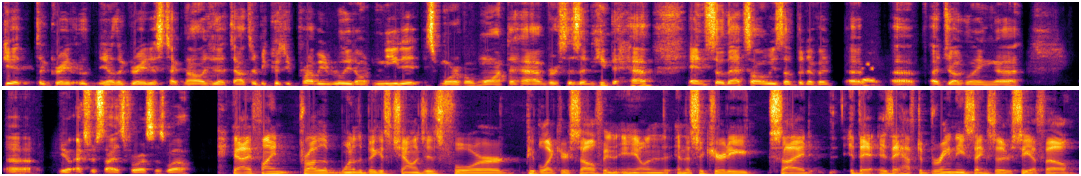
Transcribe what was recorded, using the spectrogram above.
get the great you know the greatest technology that's out there because you probably really don't need it. It's more of a want to have versus a need to have. And so that's always a bit of a a, right. a, a juggling uh, uh, you know exercise for us as well. Yeah, I find probably one of the biggest challenges for people like yourself, and you know, in the, in the security side, is they have to bring these things to their CFO,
